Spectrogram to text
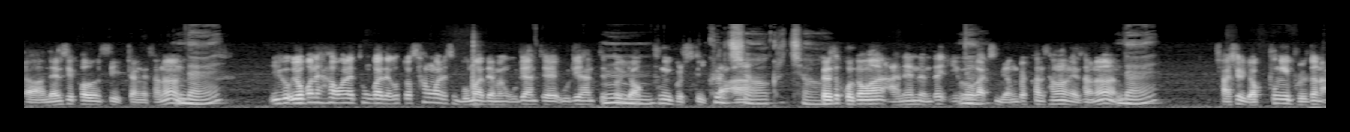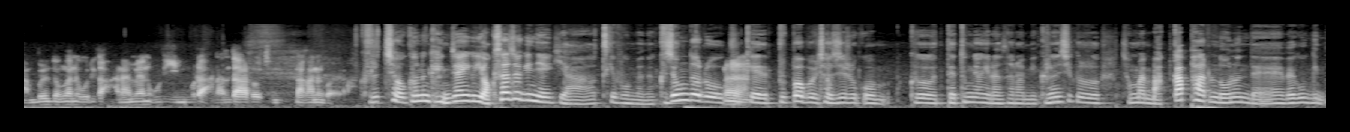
어, 낸시 펠로시 입장에서는 네. 이거 요번에 하원에 통과되고 또 상원에서 무마되면 우리한테 우리한테 또 음. 역풍이 불 수도 있다. 그렇죠, 그렇죠. 그래서 그동안 안 했는데 이거 네. 같이 명백한 상황에서는 네. 사실 역풍이 불든 안 불든 간에 우리가 안 하면 우리 임무를 안 한다로 지금 나가는 거예요. 그렇죠. 그거는 굉장히 그 역사적인 얘기야. 어떻게 보면은 그 정도로 네. 그렇게 불법을 저지르고 그 대통령이라는 사람이 그런 식으로 정말 막가파로 노는데 외국인을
